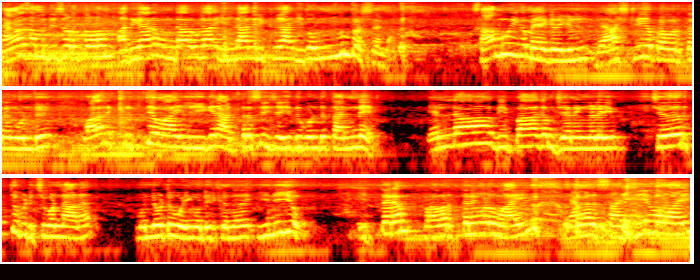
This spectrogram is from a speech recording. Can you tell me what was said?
ഞങ്ങളെ സംബന്ധിച്ചിടത്തോളം അധികാരം ഉണ്ടാവുക ഇല്ലാതിരിക്കുക ഇതൊന്നും പ്രശ്നമല്ല. സാമൂഹിക മേഖലകളിൽ രാഷ്ട്രീയ പ്രവർത്തനം കൊണ്ട് വളരെ കൃത്യമായി ലീഗിനെ അഡ്രസ്സ് ചെയ്തുകൊണ്ട് തന്നെ എല്ലാ വിഭാഗം ജനങ്ങളെയും ചേർത്ത് പിടിച്ചുകൊണ്ടാണ് മുന്നോട്ട് പോയിക്കൊണ്ടിരിക്കുന്നത്. ഇനിയും ഇത്തരം പ്രവർത്തനങ്ങളുമായി ഞങ്ങൾ സജീവമായി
